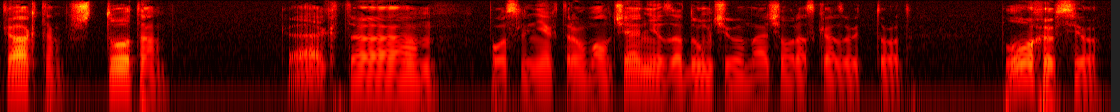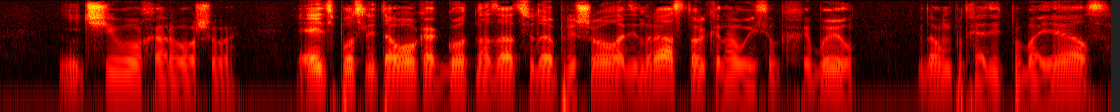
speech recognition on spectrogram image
«Как там? Что там?» «Как там?» После некоторого молчания задумчиво начал рассказывать тот. «Плохо все?» «Ничего хорошего. Эти после того, как год назад сюда пришел, один раз только на выселках и был. К дому подходить побоялся.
